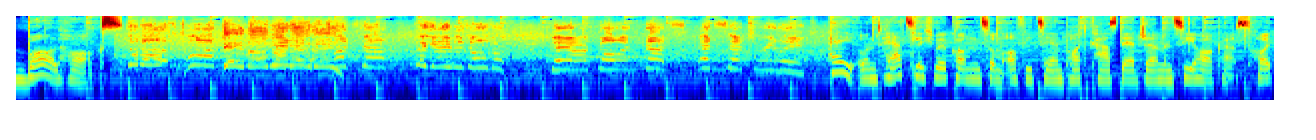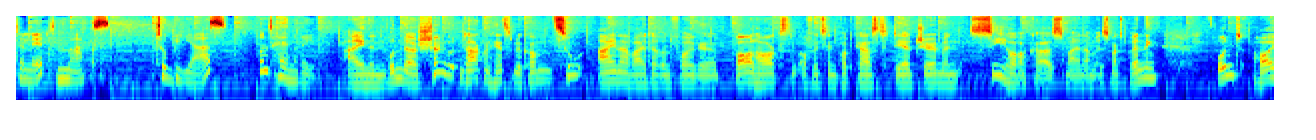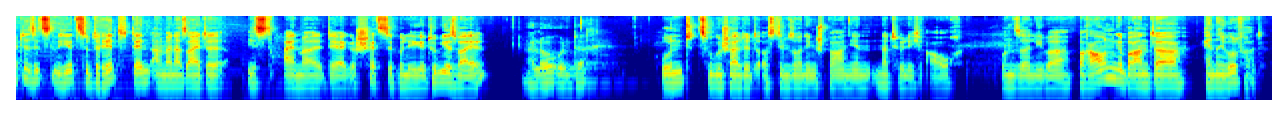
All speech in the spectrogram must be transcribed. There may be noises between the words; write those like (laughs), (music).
Ballhawks. The ball is caught. Game over, baby. Touchdown. The game is over. They are going nuts at Century League. Hey und herzlich willkommen zum offiziellen Podcast der German Seahawkers. Heute mit Max, Tobias und Henry. Einen wunderschönen guten Tag und herzlich willkommen zu einer weiteren Folge Ballhawks, dem offiziellen Podcast der German Seahawkers. Mein Name ist Max Brending und heute sitzen wir hier zu dritt, denn an meiner Seite ist einmal der geschätzte Kollege Tobias Weil. Hallo, guten Tag. Und zugeschaltet aus dem sonnigen Spanien natürlich auch unser lieber braun gebrannter Henry Wohlfahrt.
